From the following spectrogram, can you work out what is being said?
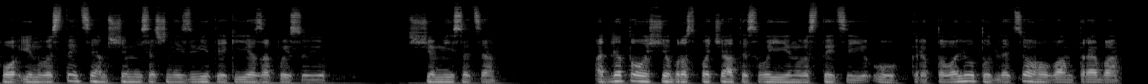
по інвестиціям, щомісячний звіт, який я записую щомісяця. А для того, щоб розпочати свої інвестиції у криптовалюту, для цього вам треба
